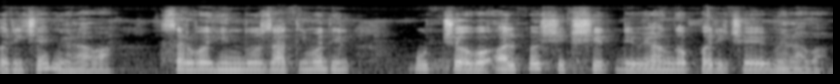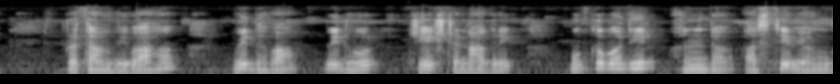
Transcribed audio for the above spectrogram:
परिचय मिळावा. सर्व हिंदू जातीमधील उच्च व अल्पशिक्षित दिव्यांग परिचय मिळावा. प्रथम विवाह विधवा विधूर ज्येष्ठ नागरिक मुकबधीर अंध अस्थिव्यंग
